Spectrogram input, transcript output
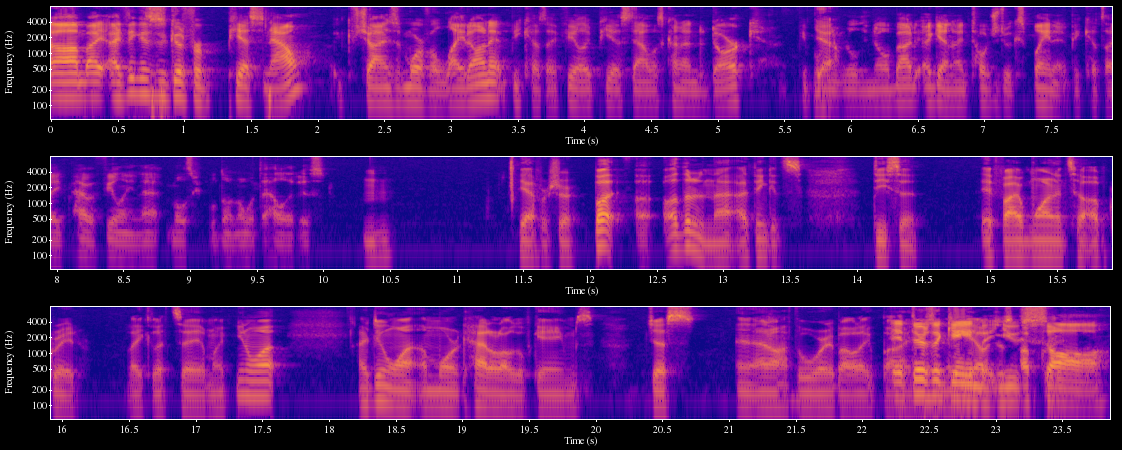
Um, I, I think this is good for PS Now. It shines more of a light on it because I feel like PS Now was kind of in the dark. People Yeah. didn't really know about it. Again, I told you to explain it because I have a feeling that most people don't know what the hell it is. Yeah, for sure. But uh, other than that, I think it's decent. If I wanted to upgrade, like let's say I'm like, you know what, I do want a more catalog of games, just and I don't have to worry about like buying. if there's a game that you upgrade. saw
